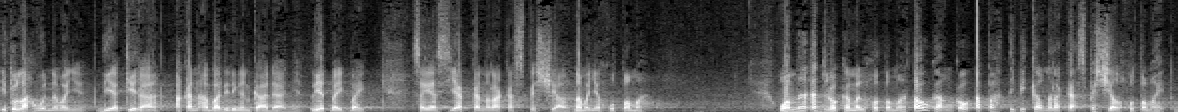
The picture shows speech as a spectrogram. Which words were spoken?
itu lahun namanya. Dia kira akan abadi dengan keadaannya. Lihat baik-baik. Saya siapkan neraka spesial, namanya khutamah. Wa ma adraka mal khutamah? Tahukah engkau apa tipikal neraka spesial khutamah itu?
